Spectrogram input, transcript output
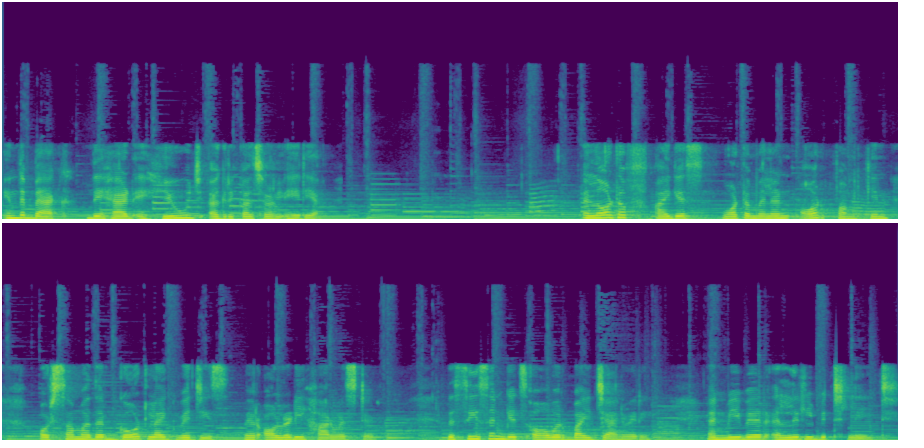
In the back, they had a huge agricultural area. A lot of, I guess, watermelon or pumpkin or some other gourd like veggies were already harvested. The season gets over by January, and we were a little bit late.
